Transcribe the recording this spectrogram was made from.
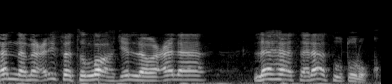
أن معرفة الله جل وعلا لها ثلاث طرق.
